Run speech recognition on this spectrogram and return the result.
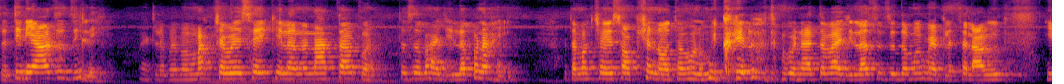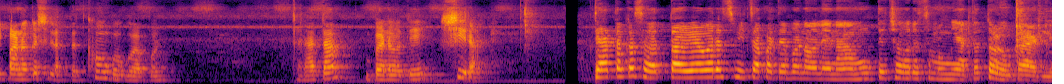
तर तिने आजच दिले. म्हटलं बाबा मागच्या वेळेसही केलं ना ना आता पण तसं भाजीला पण आहे. आता मागच्या वेळेस ऑप्शन नव्हता म्हणून मी केलं होतं पण आता भाजीला असं सुद्धा मग म्हटलं चला आळू ही पानं कशी लागतात खाऊन बघू आपण. तर आता बनवते शिरा. ते आता कसं तव्यावरच मी चपात्या बनवल्या ना मग त्याच्यावरच मग मी आता तळून काढले.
